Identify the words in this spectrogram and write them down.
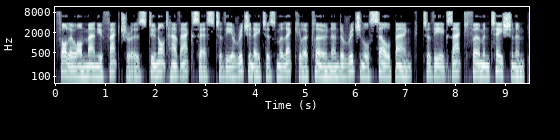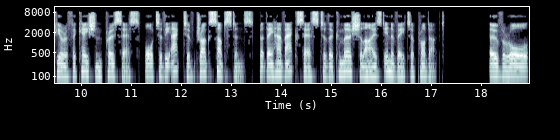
Follow-on manufacturers do not have access to the originator's molecular clone and original cell bank, to the exact fermentation and purification process, or to the active drug substance, but they have access to the commercialized innovator product. Overall,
